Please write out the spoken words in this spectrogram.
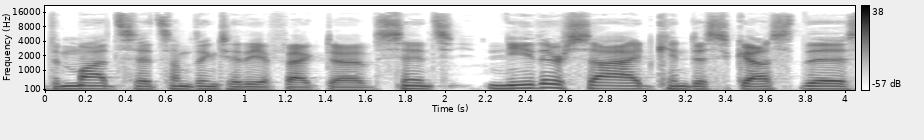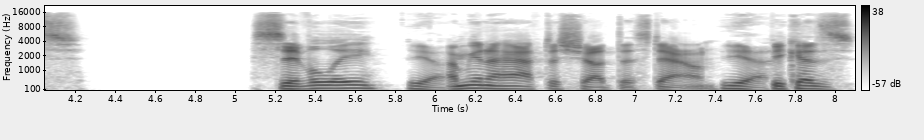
the mod said something to the effect of, "Since neither side can discuss this civilly, yeah, I'm gonna have to shut this down." Yeah. because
